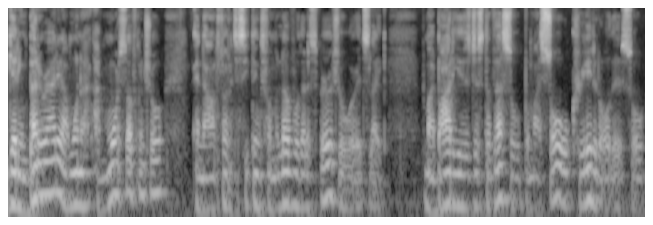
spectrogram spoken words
getting better at it. I want to have more self control, and now I'm starting to see things from a level that is spiritual, where it's like my body is just a vessel, but my soul created all this. So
